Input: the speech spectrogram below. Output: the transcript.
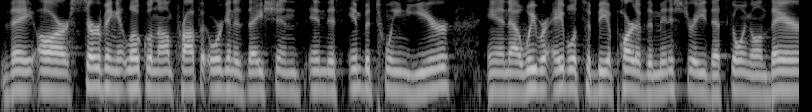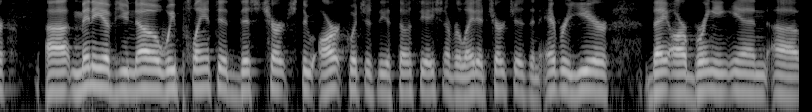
They are serving at local nonprofit organizations in this in between year. And uh, we were able to be a part of the ministry that's going on there. Uh, many of you know we planted this church through ARC, which is the Association of Related Churches, and every year they are bringing in uh,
